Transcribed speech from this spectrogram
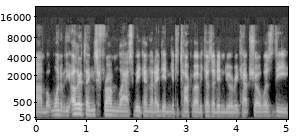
Um, but one of the other things from last weekend that I didn't get to talk about because I didn't do a recap show was the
